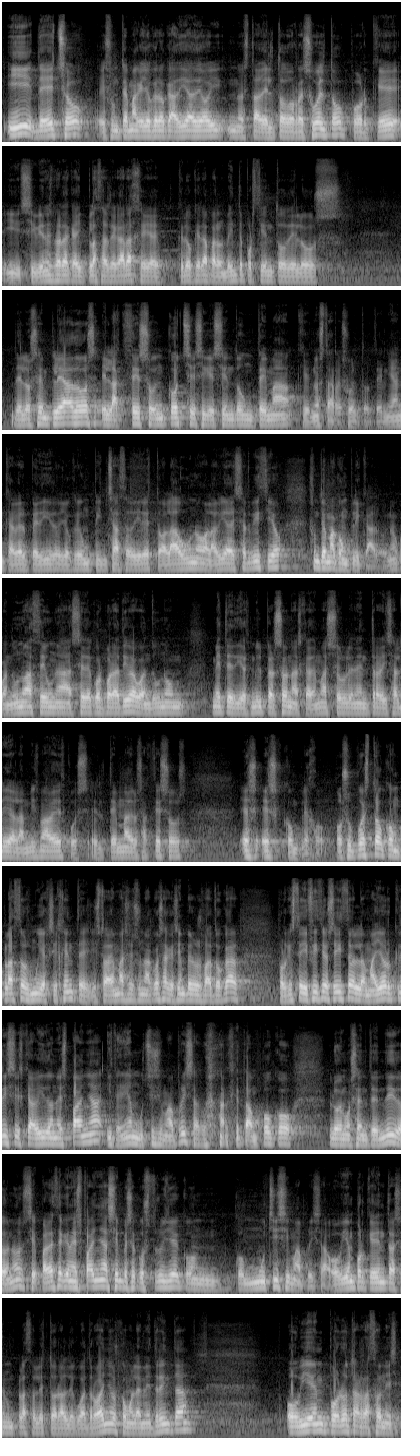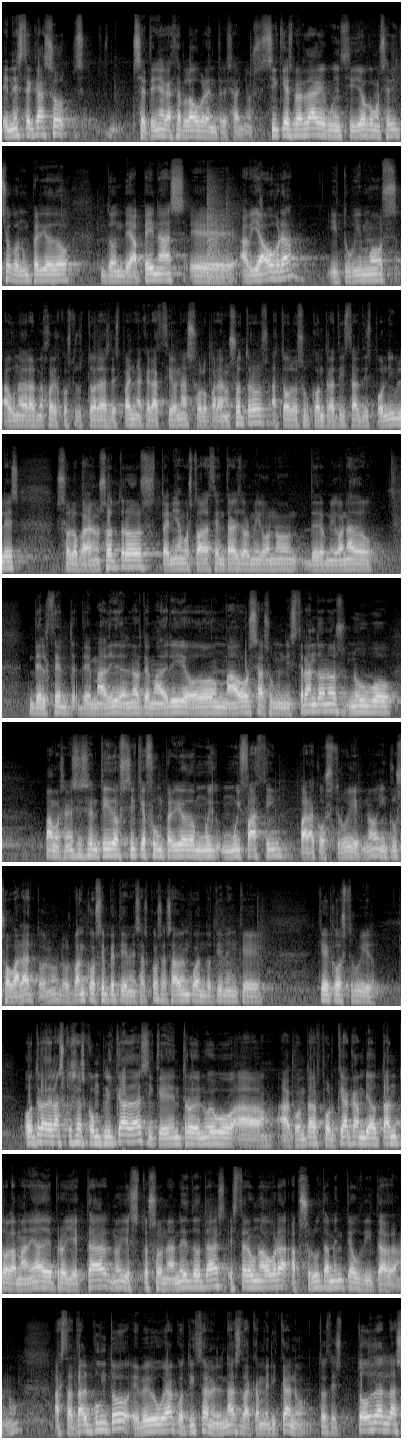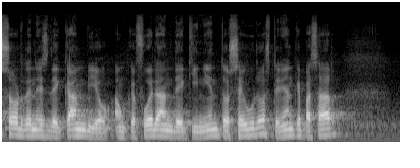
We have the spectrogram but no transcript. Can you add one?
Y de hecho es un tema que yo creo que a día de hoy no está del todo resuelto porque, y si bien es verdad que hay plazas de garaje, creo que era para el 20% de los, de los empleados, el acceso en coche sigue siendo un tema que no está resuelto. Tenían que haber pedido, yo creo, un pinchazo directo a la 1 o a la vía de servicio. Es un tema complicado. ¿no? Cuando uno hace una sede corporativa, cuando uno mete 10.000 personas que además suelen entrar y salir a la misma vez, pues el tema de los accesos es, complejo. Por supuesto, con plazos muy exigentes, y esto además es una cosa que siempre nos va a tocar, porque este edificio se hizo en la mayor crisis que ha habido en España y tenía muchísima prisa, que tampoco lo hemos entendido. ¿no? Parece que en España siempre se construye con, con, muchísima prisa, o bien porque entras en un plazo electoral de cuatro años, como la M30, o bien por otras razones. En este caso se tenía que hacer la obra en tres años. Sí que es verdad que coincidió, como os he dicho, con un periodo donde apenas eh, había obra y tuvimos a una de las mejores constructoras de España, que era Acciona, solo para nosotros, a todos los subcontratistas disponibles, solo para nosotros, teníamos todas las centrales de, de hormigonado del de Madrid, del norte de Madrid, Odón, Maorsa, suministrándonos, no hubo, vamos, en ese sentido sí que fue un periodo muy, muy fácil para construir, ¿no? incluso barato, ¿no? los bancos siempre tienen esas cosas, saben cuándo tienen que, que construir. Otra de las cosas complicadas, y que entro de nuevo a, a contaros por qué ha cambiado tanto la manera de proyectar, ¿no? y esto son anécdotas, esta era una obra absolutamente auditada. ¿no? Hasta tal punto, el BBVA cotiza en el Nasdaq americano. Entonces, todas las órdenes de cambio, aunque fueran de 500 euros, tenían que pasar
